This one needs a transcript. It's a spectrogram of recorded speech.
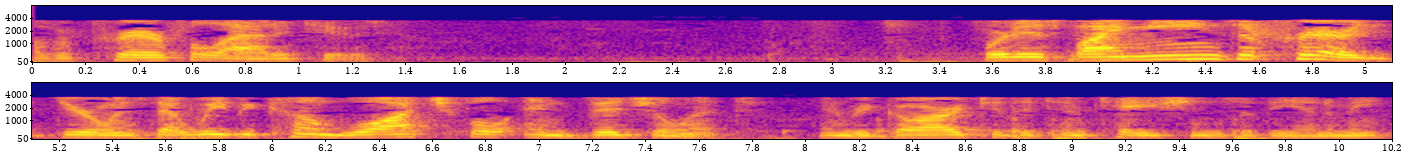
of a prayerful attitude. For it is by means of prayer, dear ones, that we become watchful and vigilant in regard to the temptations of the enemy.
